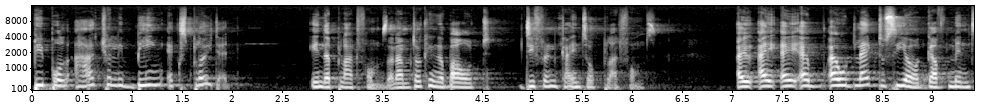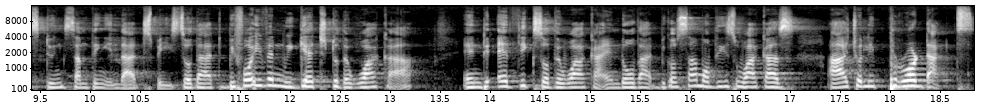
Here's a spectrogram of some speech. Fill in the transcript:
people are actually being exploited in the platforms. And I'm talking about different kinds of platforms. I, I, I, I would like to see our governments doing something in that space so that before even we get to the worker and the ethics of the worker and all that, because some of these workers are actually products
